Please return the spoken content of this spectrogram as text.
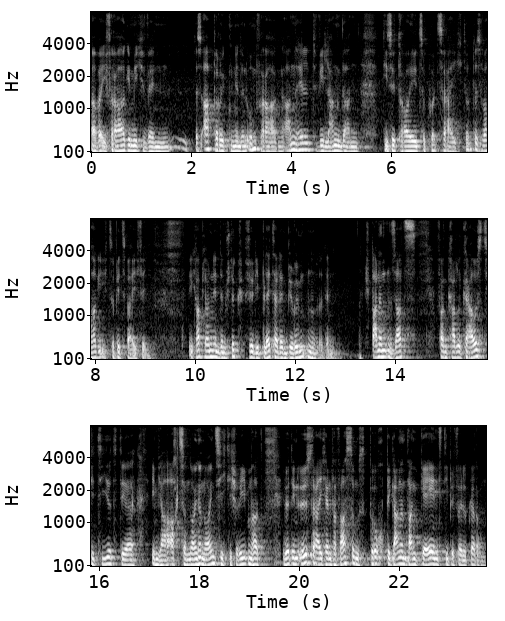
Aber ich frage mich, wenn das Abrücken in den Umfragen anhält, wie lang dann diese Treue zu Kurz reicht. Und das wage ich zu bezweifeln. Ich habe schon in dem Stück für die Blätter den berühmten oder den spannenden Satz von Karl Kraus zitiert, der im Jahr 1899 geschrieben hat, wird in Österreich ein Verfassungsbruch begangen, dann gähnt die Bevölkerung.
